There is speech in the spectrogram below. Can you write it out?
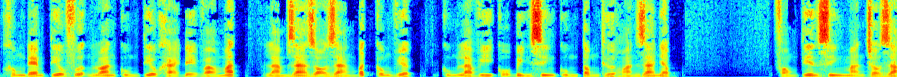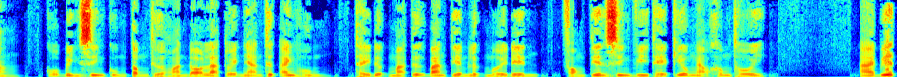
không đem tiêu phượng loan cùng tiêu khải để vào mắt, làm ra rõ ràng bất công việc, cũng là vì cố bình sinh cùng tống thừa hoàn gia nhập. Phòng tiên sinh mãn cho rằng, cố bình sinh cùng tống thừa hoàn đó là tuệ nhãn thức anh hùng, thấy được mà tự ban tiềm lực mới đến, phòng tiên sinh vì thế kiêu ngạo không thôi. Ai biết,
